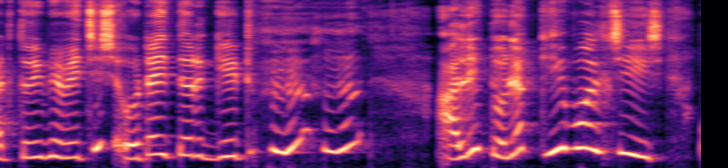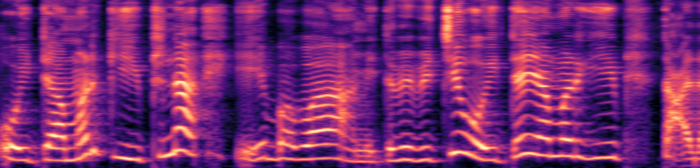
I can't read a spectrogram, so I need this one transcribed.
আর তুই ভেবেছিস ওটাই তোর গিফট আলি তোলা কি বলছিস? ওইটা আমার গিফট না। এ বাবা, আমি তো ভেবেছি ওইটাই আমার গিফট তার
